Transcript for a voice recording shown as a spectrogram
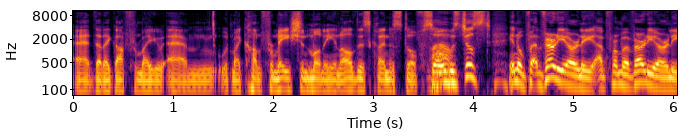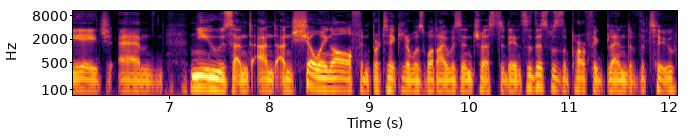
uh, that I got from my um, with my confirmation money and all this kind of stuff. So wow. it was just you know very early uh, from a very early age, um, news and, and and showing off in particular was what I was interested in. So this was the perfect blend of the two.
